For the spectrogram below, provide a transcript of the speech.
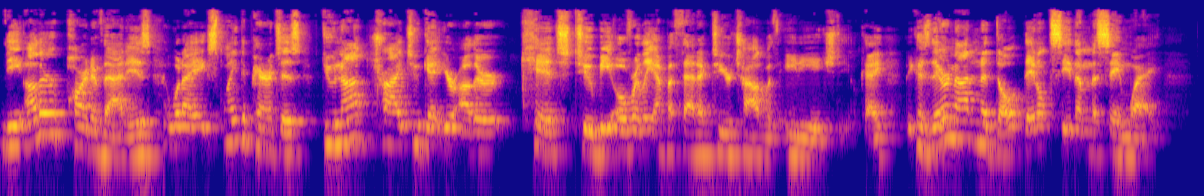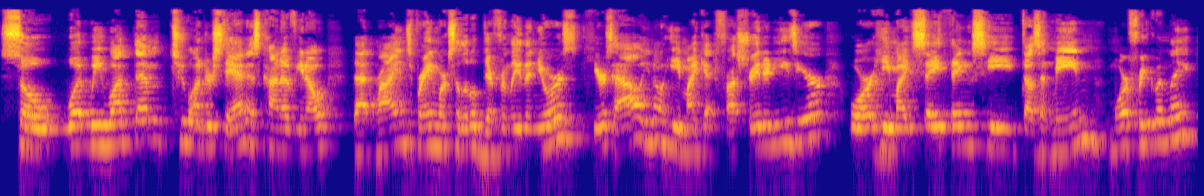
The other part of that is what I explain to parents is do not try to get your other kids to be overly empathetic to your child with ADHD, okay? Because they're not an adult, they don't see them the same way. So what we want them to understand is kind of, you know, that Ryan's brain works a little differently than yours. Here's how, you know, he might get frustrated easier or he might say things he doesn't mean more frequently,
